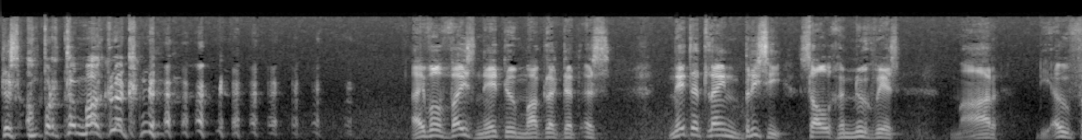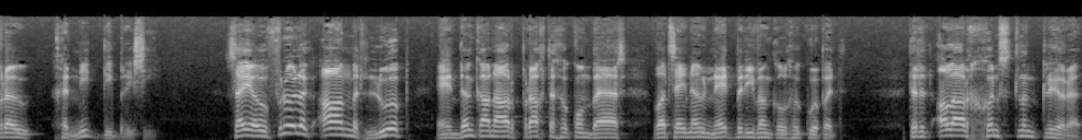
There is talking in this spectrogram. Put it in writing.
Dis amper te maklik. Hy wil wys net hoe maklik dit is. Net 'n klein briesie sal genoeg wees, maar die ou vrou geniet die briesie. Sy hou vrolik aan met loop en dink aan haar pragtige kombers wat sy nou net by die winkel gekoop het. Dit het al haar gunsteling kleure:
